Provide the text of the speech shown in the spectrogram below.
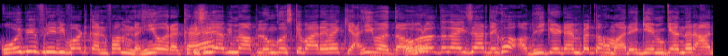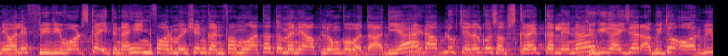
कोई भी फ्री रिवॉर्ड कंफर्म नहीं हो रखा है। इसलिए अभी मैं आप लोगों को उसके बारे में क्या ही बताऊँ। ओवरऑल तो गाइज़ यार देखो अभी के टाइम पे तो हमारे गेम के अंदर आने वाले फ्री रिवॉर्ड्स का इतना ही इन्फॉर्मेशन कंफर्म हुआ था तो मैंने आप लोगों को बता दिया। एंड आप लोग चैनल को सब्सक्राइब कर लेना क्योंकि गाइज़ यार अभी तो और भी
